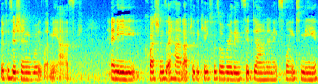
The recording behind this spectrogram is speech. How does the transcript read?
the physician would let me ask any questions I had after the case was over. They'd sit down and explain to me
